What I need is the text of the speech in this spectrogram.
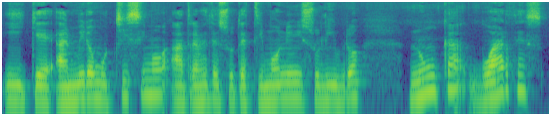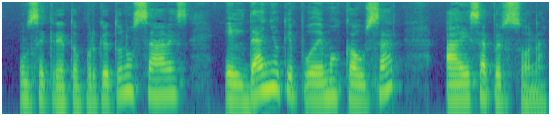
y que admiro muchísimo a través de su testimonio y su libro, nunca guardes un secreto, porque tú no sabes el daño que podemos causar a esa persona,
